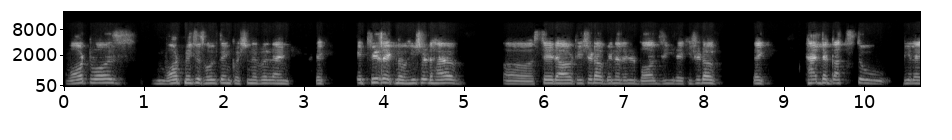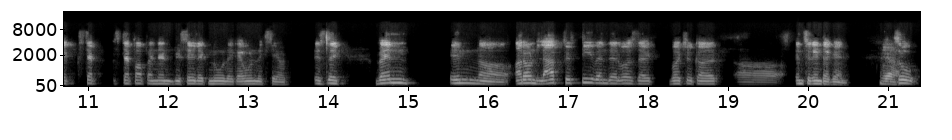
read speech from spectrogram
what was what makes this whole thing questionable and like it feels like no, he should have uh, stayed out. He should have been a little ballsy. Like he should have like had the guts to be like step step up and then be say like no, like I want to like stay out. It's like when in uh, around lap 50 when there was that virtual car uh, incident again. Yeah. So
